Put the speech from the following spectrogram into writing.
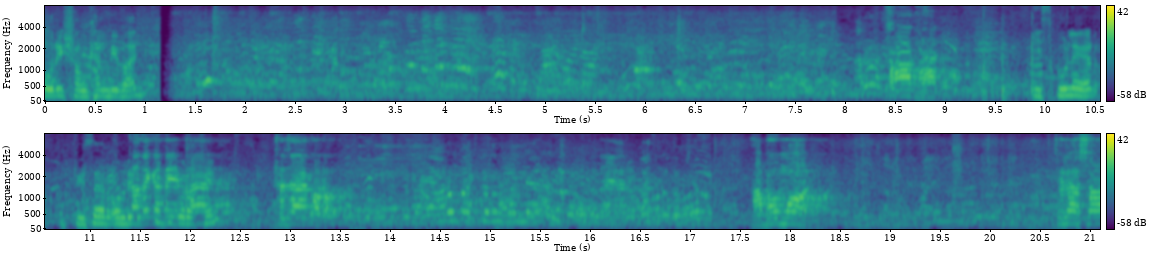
পরিসংখ্যান বিভাগ। স্কুলের টিচার অলরেডি ভাই সোজা করো। আবু মর। চলে আসো।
